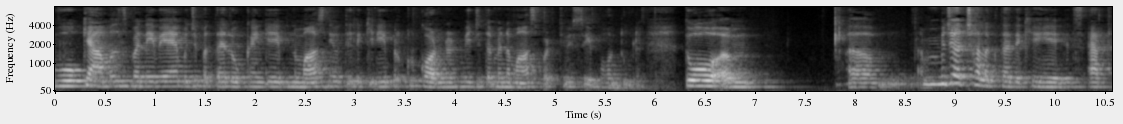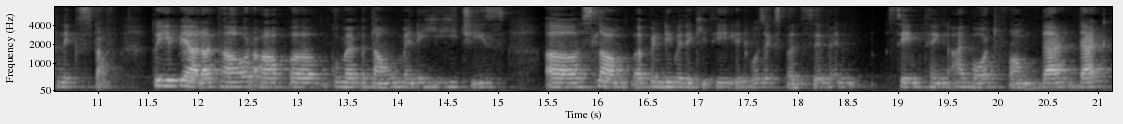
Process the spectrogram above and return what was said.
वो कैमल्स बने हुए हैं. मुझे पता है लोग कहेंगे नमाज़ नहीं होती लेकिन ये बिल्कुल कॉर्नर में जिधर मैं नमाज़ पढ़ती हूँ इससे बहुत दूर है. तो um, um, मुझे अच्छा लगता है देखिए ये इट्स एथनिक स्टफ़ तो ये प्यारा था और आप को मैं बताऊँ मैंने यही चीज़ स्लाम पिंडी में देखी थी. It was expensive and thing I bought from that that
